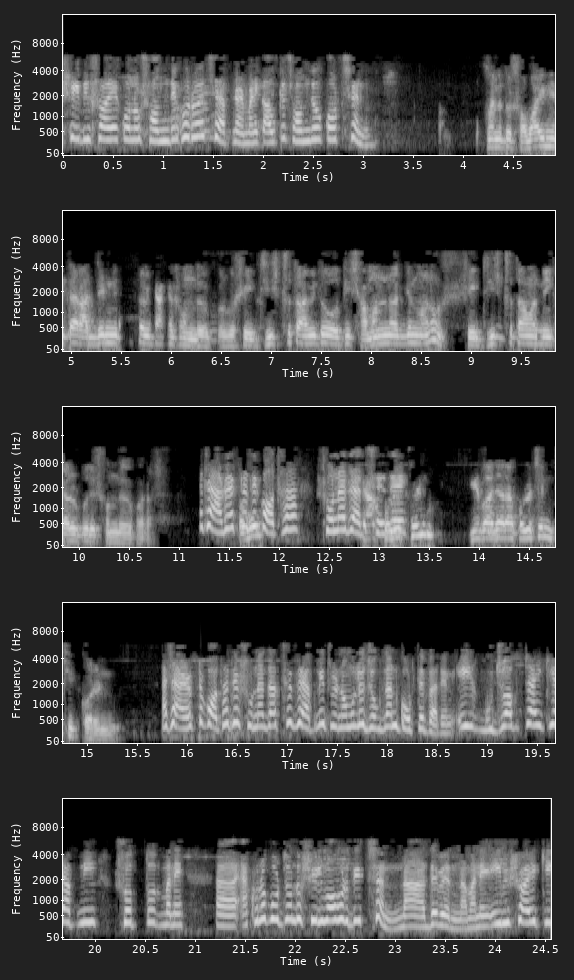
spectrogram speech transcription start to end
সেই বিষয়ে কোনো সন্দেহ রয়েছে আপনার? মানে কাউকে সন্দেহ করছেন? ওখানে তো সবাই নেতা রাজ্যের নেতৃত্ব আমি তাকে সন্দেহ করব? সেই ধৃষ্টতা আমি তো অতি সামান্য একজন মানুষ সেই ধৃষ্টতা আমার নেই কারোর প্রতি সন্দেহ করার। আচ্ছা আরও একটা যে কথা শোনা যাচ্ছে যে যে বা যারা করেছেন ঠিক করেননি। আচ্ছা আর একটা কথা যে শোনা যাচ্ছে যে আপনি তৃণমূলে যোগদান করতে পারেন। এই গুজবটাই কি আপনি সত্য মানে এখনও পর্যন্ত শিলমোহর দিচ্ছেন? না দেবেন না। মানে এই বিষয়ে কি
